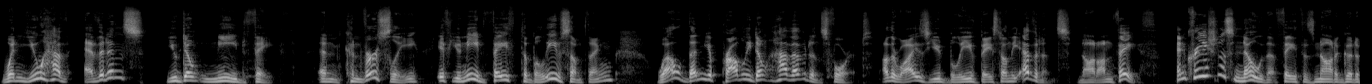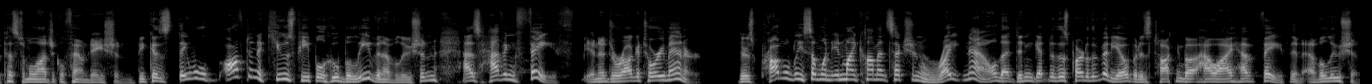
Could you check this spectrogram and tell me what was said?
When you have evidence, you don't need faith. And conversely, if you need faith to believe something, well, then you probably don't have evidence for it. Otherwise, you'd believe based on the evidence, not on faith. And creationists know that faith is not a good epistemological foundation, because they will often accuse people who believe in evolution as having faith in a derogatory manner. There's probably someone in my comment section right now that didn't get to this part of the video but is talking about how I have faith in evolution.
